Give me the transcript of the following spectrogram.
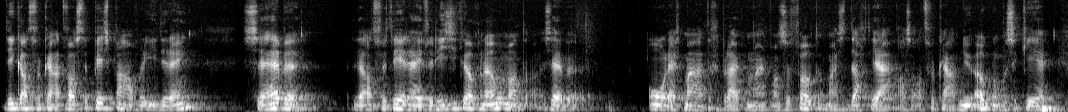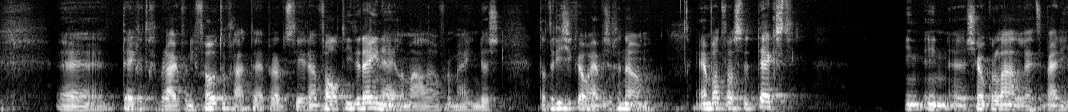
Dik Advocaat was de pispaal voor iedereen. Ze hebben, de adverteerder heeft risico genomen, want ze hebben onrechtmatig gebruik gemaakt van zijn foto. Maar ze dachten, ja, als advocaat nu ook nog eens een keer uh, tegen het gebruik van die foto gaat uh, protesteren, dan valt iedereen helemaal over hem heen. Dus dat risico hebben ze genomen. En wat was de tekst in, in uh, chocoladeletter bij die,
